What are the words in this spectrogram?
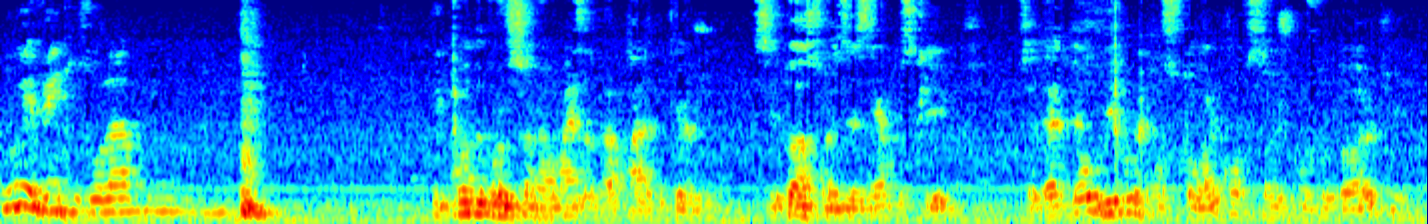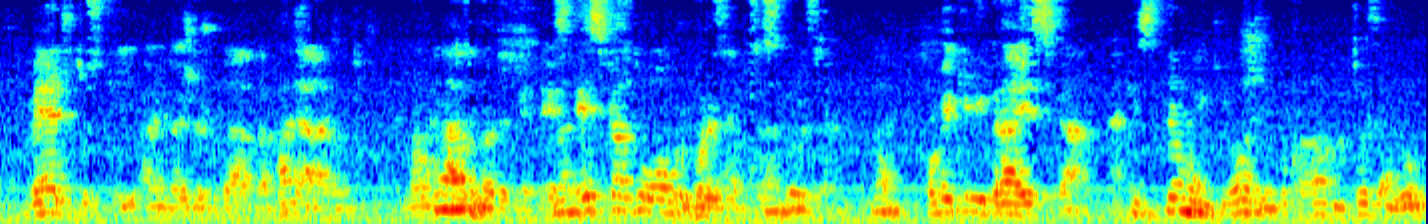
Um evento isolado e quando o profissional mais atrapalha do que ajuda? Situações, exemplos que você deve ter ouvido no consultório, confissões de consultório, de médicos que, ao invés de ajudar, atrapalharam. Não é caso da dependência. Esse caso do ombro, por exemplo, você citou exemplo. Como equilibrar esse cara? A questão é que, olha, eu vou falar uma coisa louca.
